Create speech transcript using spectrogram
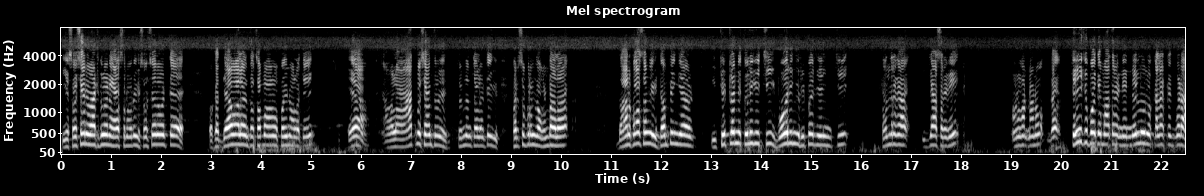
ఈ శ్మశాన వాటికలోనే వేస్తున్నారు. ఈ శ్మశానం అంటే ఒక దేవాలయంతో సమానం పోయిన వాళ్ళకి ఏ వాళ్ళ ఆత్మశాంతిని చెందించాలంటే పరిశుభ్రంగా ఉండాలా? దానికోసం ఈ డంపింగ్ ఈ చెట్లన్నీ తొలగించి బోరింగ్ రిపేర్ చేయించి తొందరగా ఇచ్చేస్తారని అనుకుంటున్నాను. చేయకపోతే మాత్రం నేను నెల్లూరు కలెక్టర్కి కూడా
